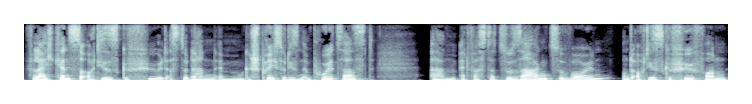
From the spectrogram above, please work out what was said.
vielleicht kennst du auch dieses Gefühl, dass du dann im Gespräch so diesen Impuls hast, ähm, etwas dazu sagen zu wollen. Und auch dieses Gefühl von,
